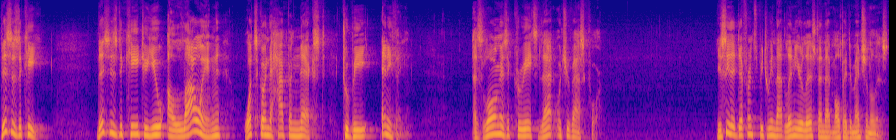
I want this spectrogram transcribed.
This is the key. This is the key to you allowing what's going to happen next to be anything, as long as it creates that which you've asked for. You see the difference between that linear list and that multidimensional list?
